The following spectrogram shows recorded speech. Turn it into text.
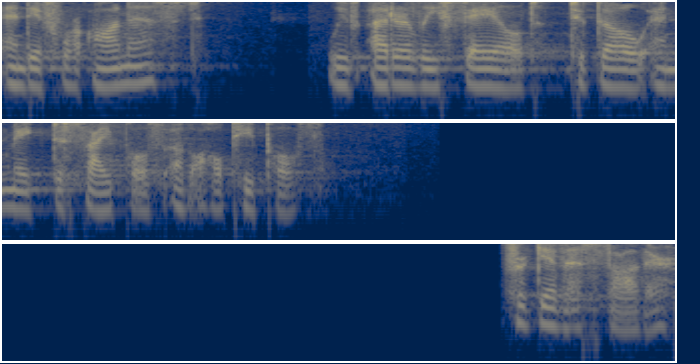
And if we're honest, we've utterly failed to go and make disciples of all peoples. Forgive us, Father.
